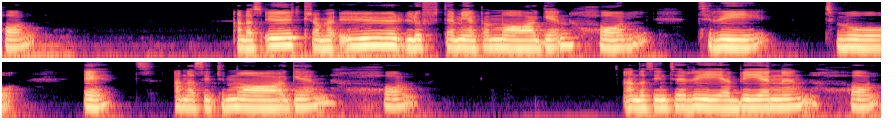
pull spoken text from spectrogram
Håll. Andas ut, krama ur luften med hjälp av magen. Håll. 3, 2, 1. Andas in till magen. Håll. Andas in till revbenen. Håll.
